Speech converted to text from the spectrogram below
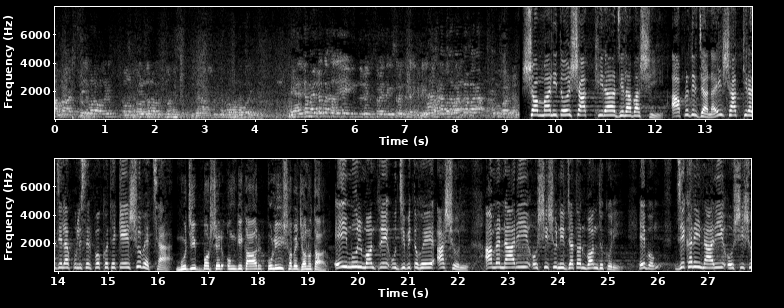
আমরা আসছি আমরা অলরেডি সম্মানিত সাতক্ষীরা জেলাবাসী আপনাদের জানাই সাতক্ষীরা জেলা পুলিশের পক্ষ থেকে শুভেচ্ছা। মুজিব বর্ষের অঙ্গীকার পুলিশ হবে জনতার। এই মূল মন্ত্রে উজ্জীবিত হয়ে আসুন। আমরা নারী ও শিশু নির্যাতন বন্ধ করি এবং যেখানেই নারী ও শিশু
